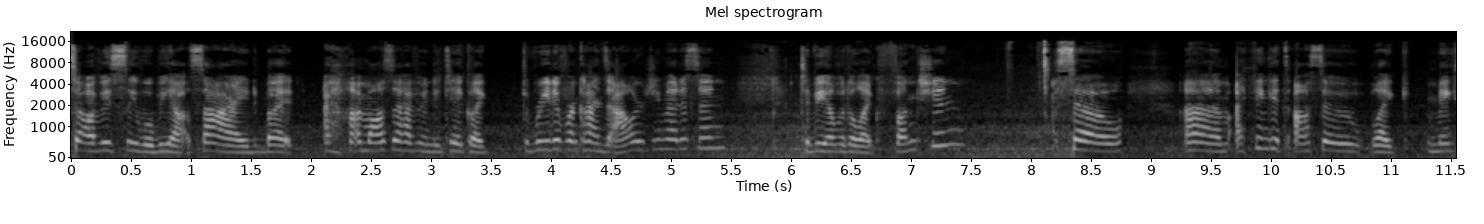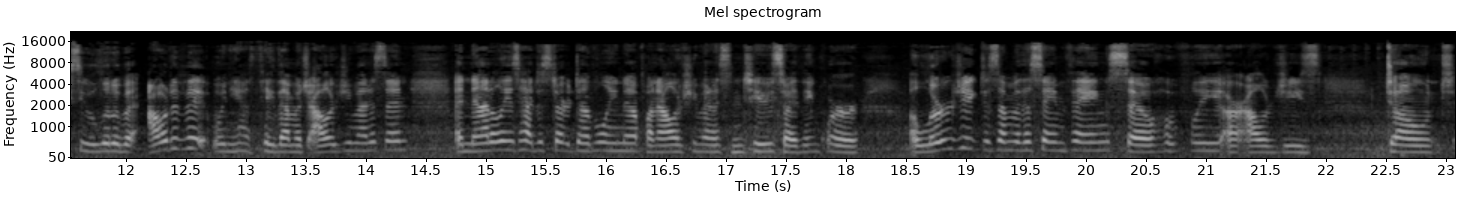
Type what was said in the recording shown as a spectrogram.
So obviously we'll be outside, but I'm also having to take like three different kinds of allergy medicine to be able to like function. So um, I think it's also like makes you a little bit out of it when you have to take that much allergy medicine. And Natalie's had to start doubling up on allergy medicine too. So I think we're allergic to some of the same things. So hopefully our allergies don't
